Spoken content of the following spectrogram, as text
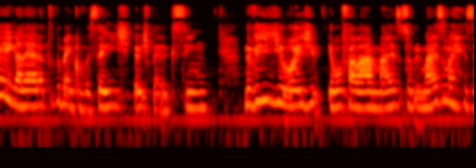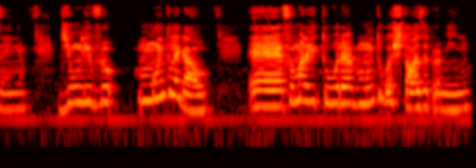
aí galera, tudo bem com vocês? Eu espero que sim. No vídeo de hoje eu vou falar mais sobre mais uma resenha de um livro muito legal. É, foi uma leitura muito gostosa para mim.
